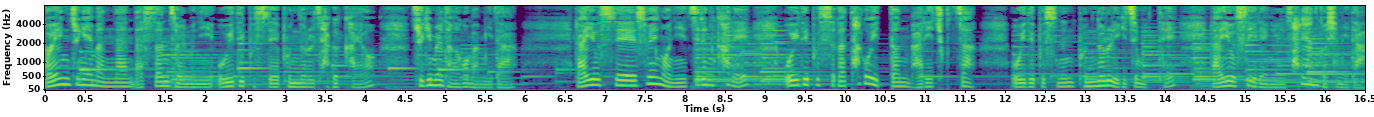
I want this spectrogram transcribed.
여행 중에 만난 낯선 젊은이 오이디푸스의 분노를 자극하여 죽임을 당하고 맙니다. 라이오스의 수행원이 찌른 칼에 오이디푸스가 타고 있던 말이 죽자 오이디푸스는 분노를 이기지 못해 라이오스 일행을 살해한 것입니다.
